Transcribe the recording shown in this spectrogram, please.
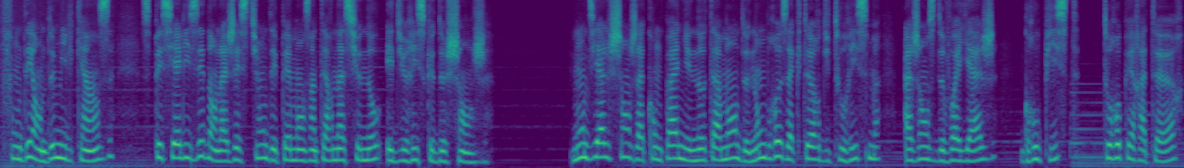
fondé en 2015, spécialisé dans la gestion des paiements internationaux et du risque de change. Mondial Change accompagne notamment de nombreux acteurs du tourisme, agences de voyage, groupistes, tour opérateurs,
